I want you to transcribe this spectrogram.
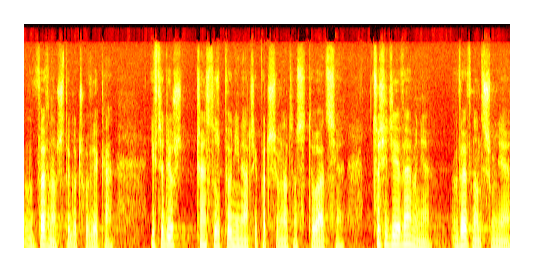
wewnątrz tego człowieka. I wtedy już często zupełnie inaczej patrzymy na tę sytuację. Co się dzieje we mnie, wewnątrz mnie,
